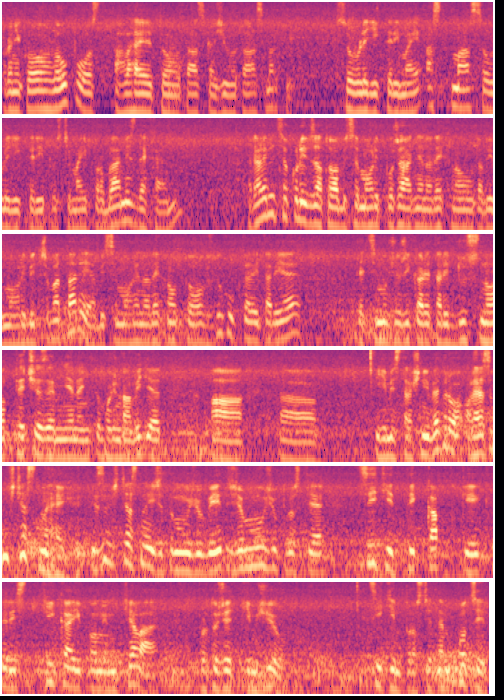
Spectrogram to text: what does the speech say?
Pro někoho hloupost, ale je to otázka života a smrti. Jsou lidi, kteří mají astma, jsou lidi, kteří prostě mají problémy s dechem. Dali by cokoliv za to, aby se mohli pořádně nadechnout, aby mohli být třeba tady, aby si mohli nadechnout toho vzduchu, který tady je. Teď si můžu říkat, je tady dusno, teče země, není to možná vidět. A, a je mi strašný vedro, ale já jsem šťastný. Já jsem šťastný, že to můžu být, že můžu prostě cítit ty kapky, které stíkají po mém těle, protože tím žiju. Cítím prostě ten pocit,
